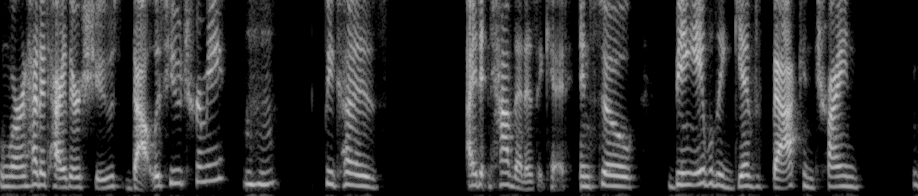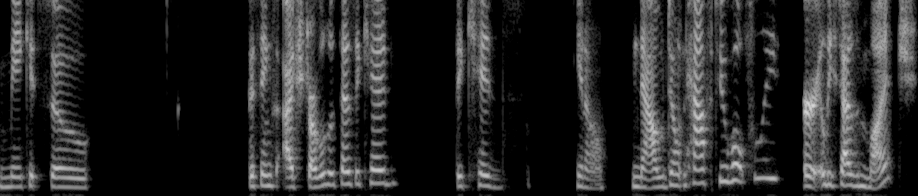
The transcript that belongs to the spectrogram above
learn how to tie their shoes, that was huge for me hmm because I didn't have that as a kid. And so being able to give back and try and make it so the things I struggled with as a kid, the kids, you know, now don't have to, hopefully, or at least as much.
